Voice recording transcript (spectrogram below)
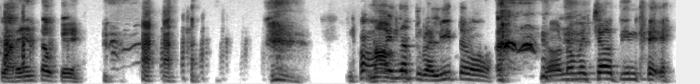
40 o qué. No, No. es naturalito. No, no me he echado tinte.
